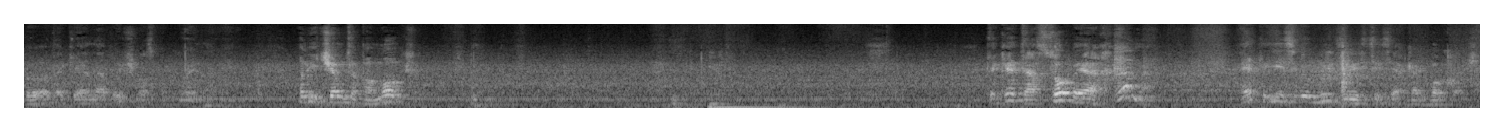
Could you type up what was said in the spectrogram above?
было, так и она пришла спокойно. Он ей чем-то помог. Так это особая охрана. Это если вы будете вести себя, как Бог хочет.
